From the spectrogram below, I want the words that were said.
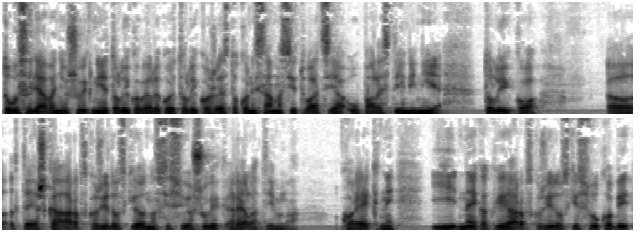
to useljavanje još uvijek nije toliko veliko i toliko žestoko, ni sama situacija u Palestini nije toliko uh, teška. Arapsko-židovski odnosi su još uvijek relativno korektni i nekakvi arapsko-židovski sukobi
